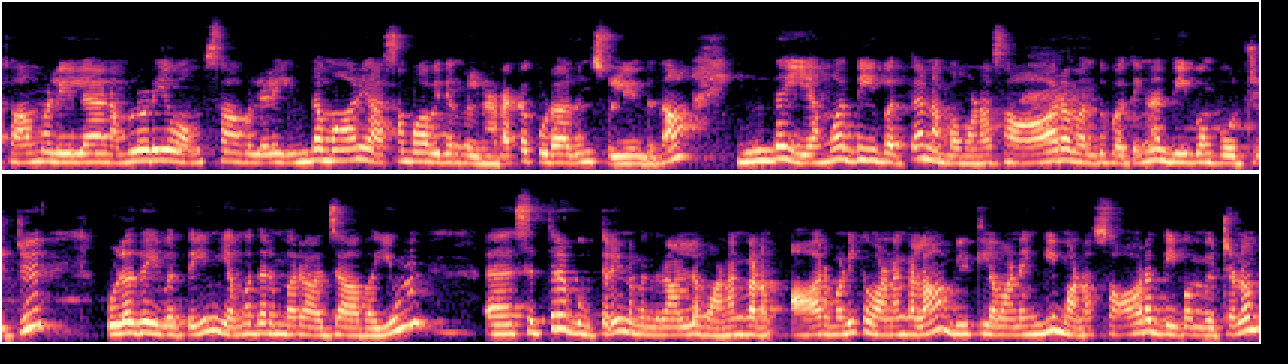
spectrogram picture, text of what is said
ஃபேமிலியில் நம்மளுடைய வம்சாவளியில் இந்த மாதிரி அசம்பாவிதங்கள் நடக்கக்கூடாதுன்னு சொல்லிட்டு தான் இந்த யம தீபத்தை நம்ம மனசார வந்து பார்த்திங்கன்னா தீபம் போட்டுட்டு குலதெய்வத்தையும் யம தர்மராஜாவையும் சித்திரகுப்தரையும் நம்ம இந்த நாளில் வணங்கணும். ஆறு மணிக்கு வணங்கலாம். வீட்டில் வணங்கி மனசார தீபம் ஏற்றணும்.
